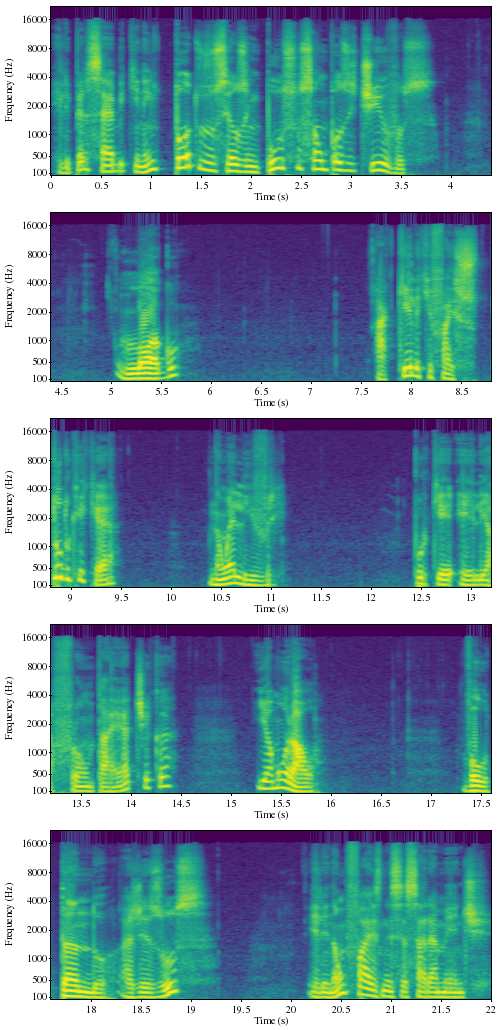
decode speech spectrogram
ele percebe que nem todos os seus impulsos são positivos. Logo, aquele que faz tudo o que quer não é livre, porque ele afronta a ética e a moral. Voltando a Jesus, ele não faz necessariamente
